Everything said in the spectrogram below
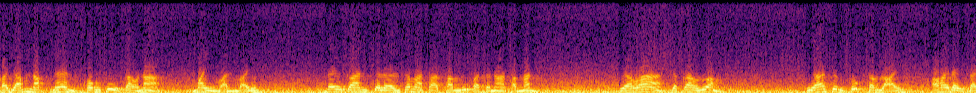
ขยำหนักแน่นคงที่ก้าวหน้าไม่หวั่นไหว ในการเจริญสมาธิธรรมวิปัสสนาธรรมนั้นเพื่อว่าจะก้าวล่วง เสียซึ่งทุกข์ทั้งหลาย เอาให้ได้ใส่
